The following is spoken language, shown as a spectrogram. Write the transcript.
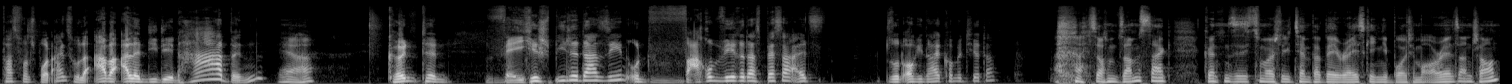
Pass von Sport 1 hole, aber alle, die den haben, Ja. könnten welche Spiele da sehen und warum wäre das besser als so ein original kommentierter? Also am Samstag könnten Sie sich zum Beispiel die Tampa Bay Rays gegen die Baltimore Orioles anschauen.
